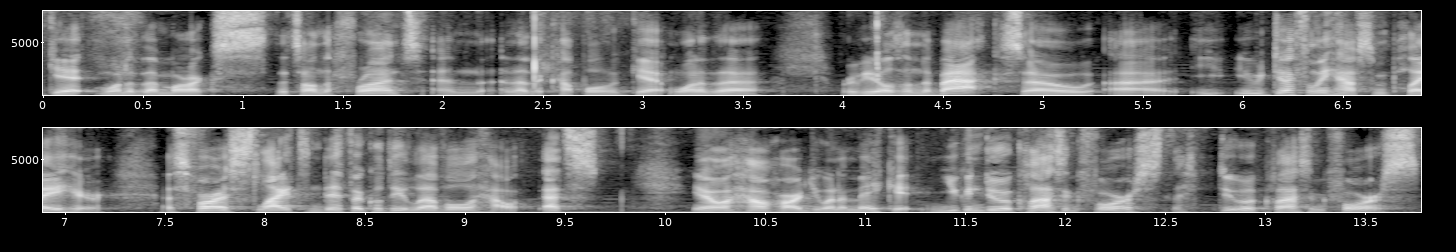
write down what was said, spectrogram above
get one of the marks that's on the front and another couple get one of the reveals on the back. So uh, you, you, definitely have some play here. As far as sleights and difficulty level, how that's, you know, how hard you want to make it. You can do a classic force, do a classic force.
